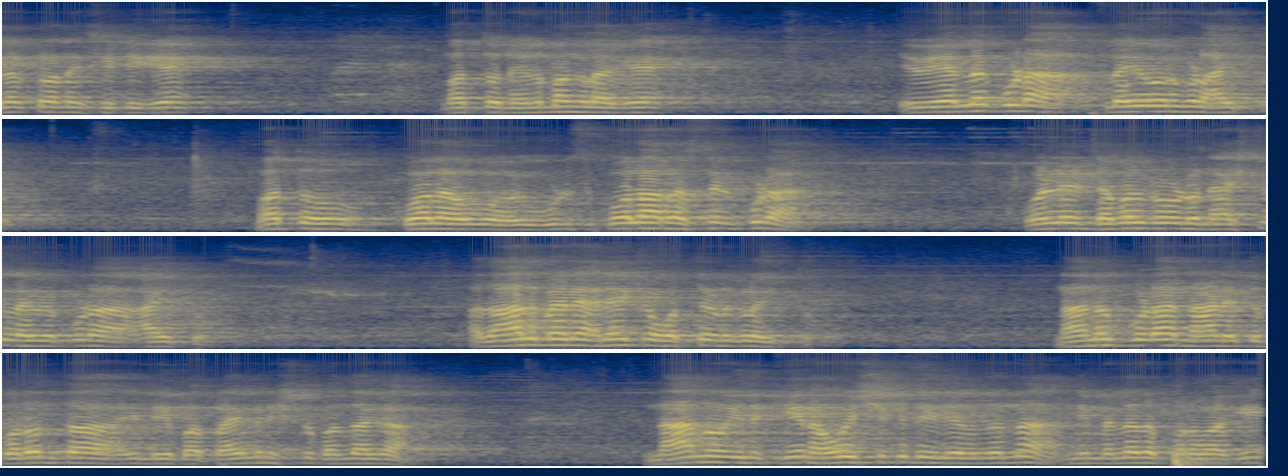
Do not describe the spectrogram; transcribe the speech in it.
ಎಲೆಕ್ಟ್ರಾನಿಕ್ ಸಿಟಿಗೆ ಮತ್ತು ನೆಲಮಂಗಲಗೆ ಇವೆಲ್ಲ ಕೂಡ ಫ್ಲೈಓವರ್ಗಳು ಆಯಿತು. ಮತ್ತು ಕೋಲಾ, ಉಡ್ಸ್, ಕೋಲಾರ ರಸ್ತೆ ಕೂಡ ಒಳ್ಳೆ ಡಬಲ್ ರೋಡ್ ನ್ಯಾಷನಲ್ ಹೈವೇ ಕೂಡ ಆಯಿತು. ಅದಾದ ಮೇಲೆ ಅನೇಕ ಒತ್ತಡಗಳಿತ್ತು. ನಾನು ಕೂಡ ನಾಡಿದ್ದು ಬರುವಂಥ ಇಲ್ಲಿ ಪ್ರೈಮ್ ಮಿನಿಸ್ಟರ್ ಬಂದಾಗ ನಾನು ಇದಕ್ಕೇನು ಅವಶ್ಯಕತೆ ಇದೆ ಅನ್ನೋದನ್ನು ನಿಮ್ಮೆಲ್ಲರ ಪರವಾಗಿ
